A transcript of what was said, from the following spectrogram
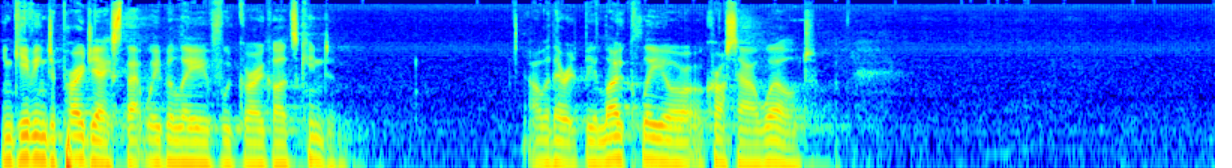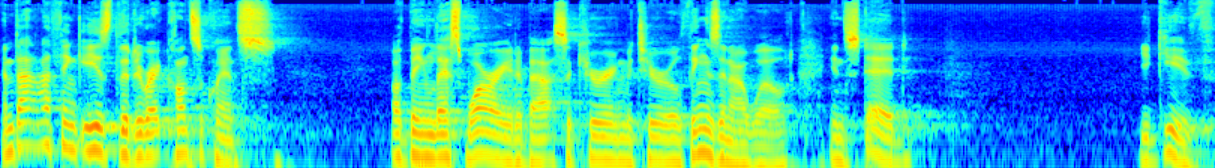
in giving to projects that we believe would grow God's kingdom, uh, whether it be locally or across our world. And that, I think, is the direct consequence of being less worried about securing material things in our world. Instead, you give.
